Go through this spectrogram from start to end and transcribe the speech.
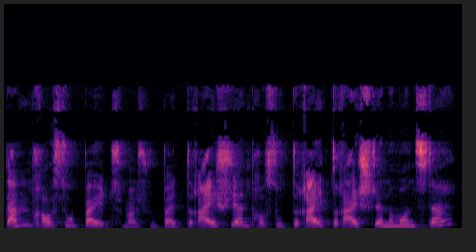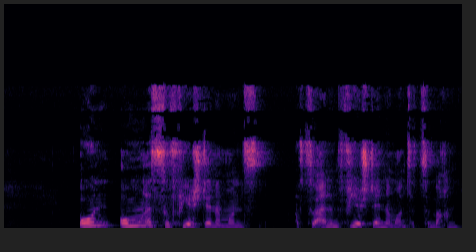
dann brauchst du bei zum Beispiel bei drei Sternen brauchst du drei drei Sterne Monster um es zu vier Sterne zu einem vier Sterne Monster zu machen.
